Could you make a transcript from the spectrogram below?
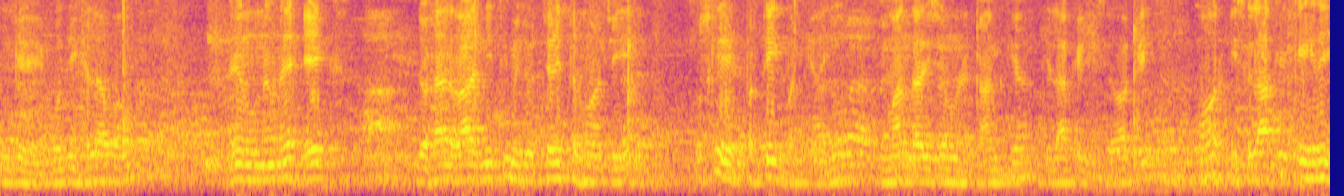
उनके गोदी खेला हुआ हूँ। लेकिन उन्होंने एक जो है, राजनीति में जो चरित्र होना चाहिए, उसके एक प्रतीक बन के रही ईमानदारी से उन्होंने काम किया, इलाके की सेवा की, और इस इलाके के ही नहीं,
